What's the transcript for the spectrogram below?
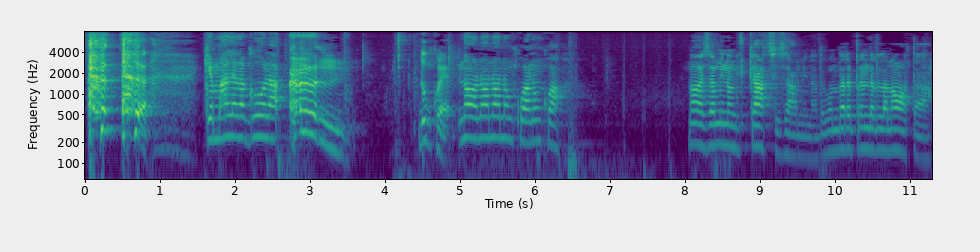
che male alla gola. Dunque, no, no, no, non qua, non qua. No, esamino il cazzo, esamina. Devo andare a prendere la nota.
